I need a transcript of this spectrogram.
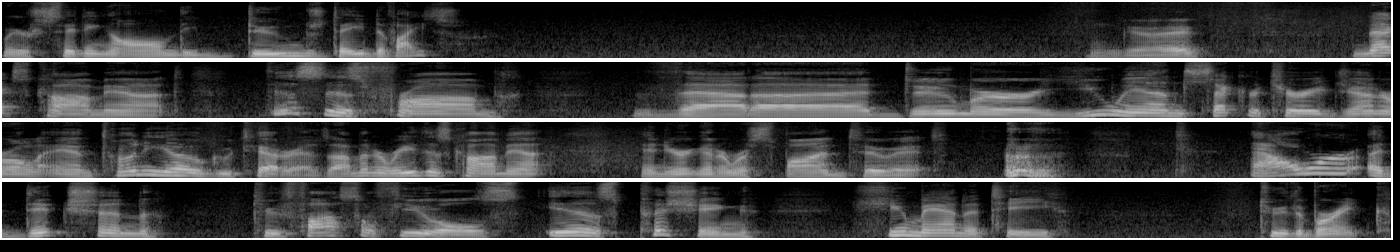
we're sitting on the doomsday device. Okay. Next comment. This is from that uh, doomer UN Secretary General Antonio Guterres. I'm going to read this comment and you're going to respond to it. Our addiction to fossil fuels is pushing humanity to the brink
